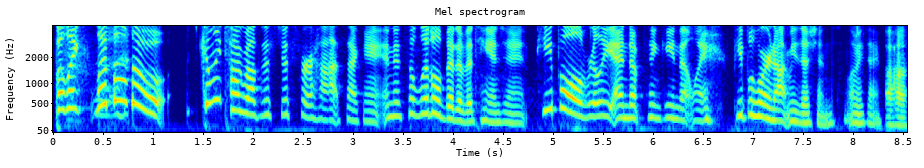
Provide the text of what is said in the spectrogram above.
But like, let's also can we talk about this just for a hot second? And it's a little bit of a tangent. People really end up thinking that like people who are not musicians, let me say, Uh huh.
